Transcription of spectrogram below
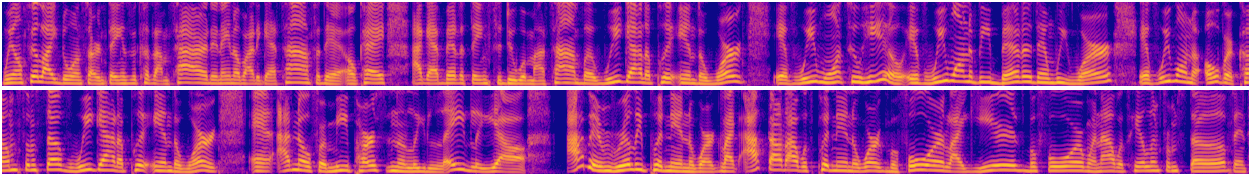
We don't feel like doing certain things because I'm tired and ain't nobody got time for that. Okay. I got better things to do with my time, but we got to put in the work if we want to heal. If we want to be better than we were, if we want to overcome some stuff, we got to put in the work. And I know for me personally, lately, y'all, I've been really putting in the work. Like I thought I was putting in the work before, like years before when I was healing from stuff and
